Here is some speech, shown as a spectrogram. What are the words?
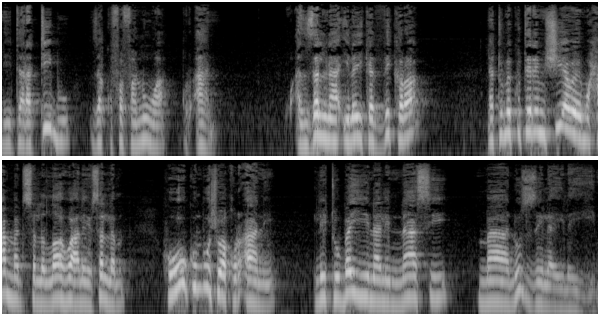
ni taratibu za kufafanua quran. Waanzalna ilaika dhikra na tumekuteremshia wewe muhammad salllahu alaihi wasallam huu ukumbusho wa qurani litubayina linnasi ma nuzila ilaihim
